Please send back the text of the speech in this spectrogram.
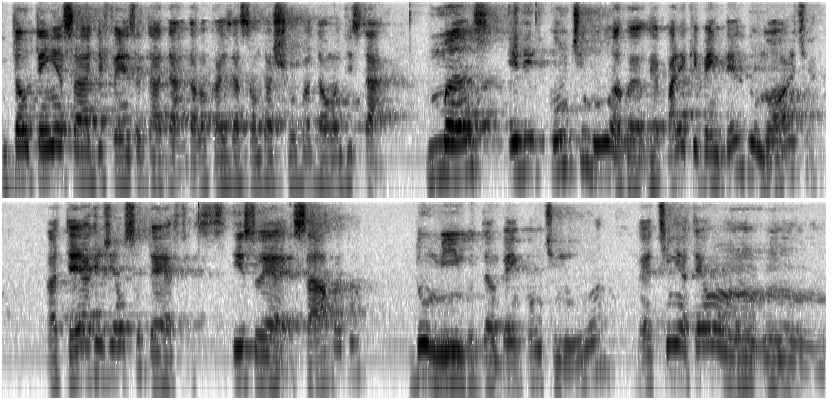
Então tem essa diferença da, da, da localização da chuva, da onde está mas ele continua. Repare que vem desde o norte até a região sudeste. Isso é sábado, domingo também continua. Né? Tinha até um, um,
